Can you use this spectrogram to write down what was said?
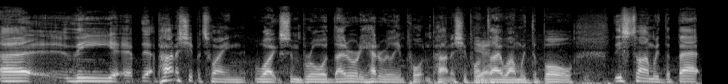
Uh, the, uh, the partnership between Woakes and Broad, they'd already had a really important partnership on Yeah. day one with the ball. This time with the bat,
